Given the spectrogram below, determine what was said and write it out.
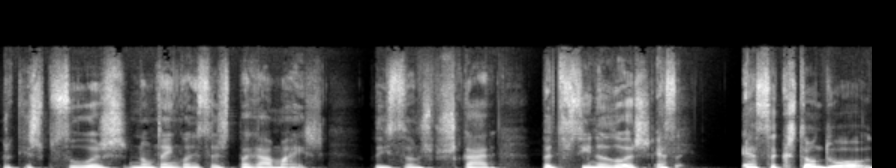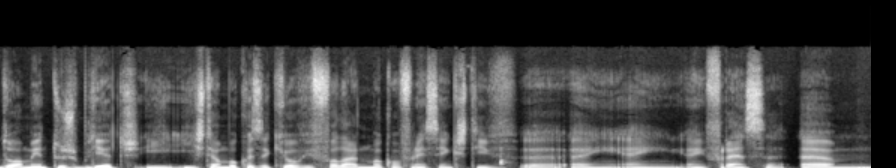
porque as pessoas não têm condições de pagar mais. Por isso vamos buscar patrocinadores. Essa, essa questão do, do aumento dos bilhetes, e isto é uma coisa que eu ouvi falar numa conferência em que estive uh, em, em, em, França, um,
